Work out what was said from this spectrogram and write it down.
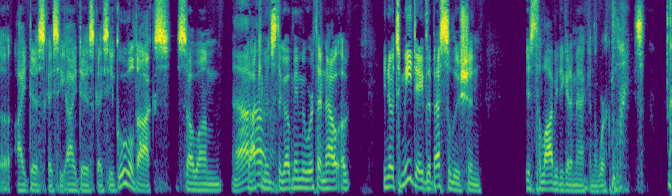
uh, iDisk. I see iDisk. I see Google Docs. So um, Ah. documents to go may be worth it. Now, uh, you know, to me, Dave, the best solution is to lobby to get a Mac in the workplace.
